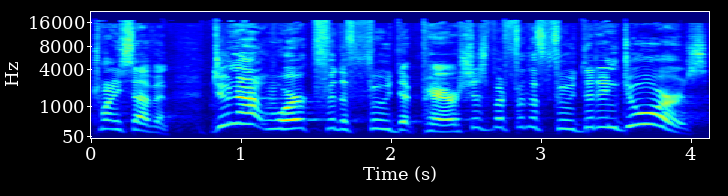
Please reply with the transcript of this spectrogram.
27. Do not work for the food that perishes, but for the food that endures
